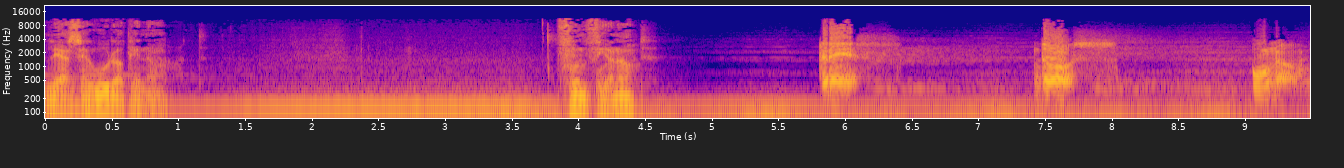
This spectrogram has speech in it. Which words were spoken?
le aseguro que no. Funcionó. 3, 2, 1.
